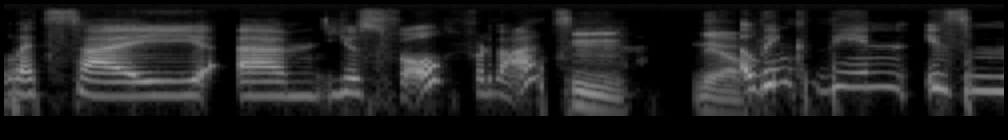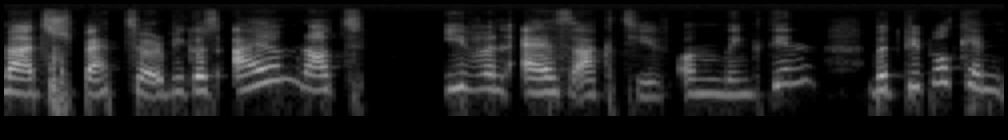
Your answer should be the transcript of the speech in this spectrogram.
let's say, um, useful for that. Mm, yeah. LinkedIn is much better because I am not even as active on LinkedIn, but people can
